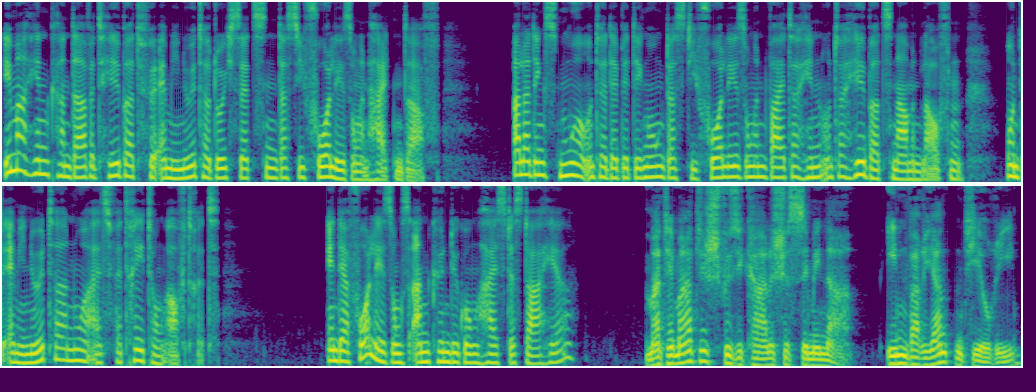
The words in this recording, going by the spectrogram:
Immerhin kann David Hilbert für Emmy Noether durchsetzen, dass sie Vorlesungen halten darf. Allerdings nur unter der Bedingung, dass die Vorlesungen weiterhin unter Hilberts Namen laufen und Emmy Noether nur als Vertretung auftritt. In der Vorlesungsankündigung heißt es daher Mathematisch-physikalisches Seminar Invariantentheorie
